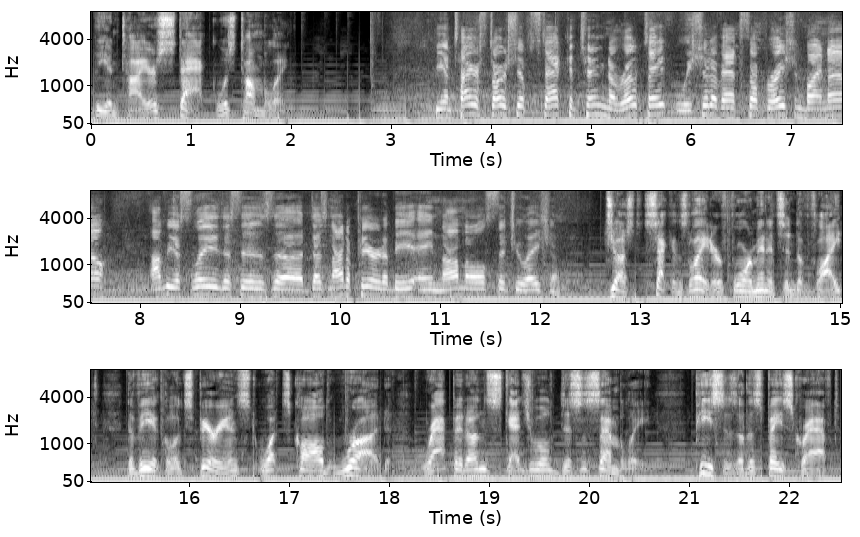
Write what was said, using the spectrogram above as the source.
the entire stack was tumbling. the entire Starship stack continuing to rotate. We should have had separation by now. Obviously, this is uh, does not appear to be a nominal situation. Just seconds later, four minutes into flight, the vehicle experienced what's called RUD, Rapid Unscheduled Disassembly. Pieces of the spacecraft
